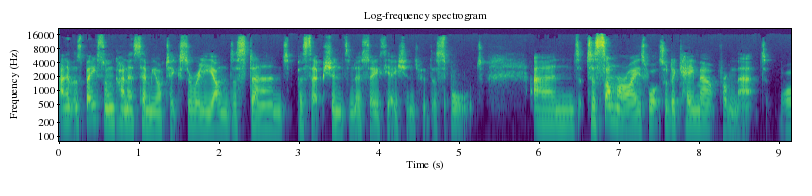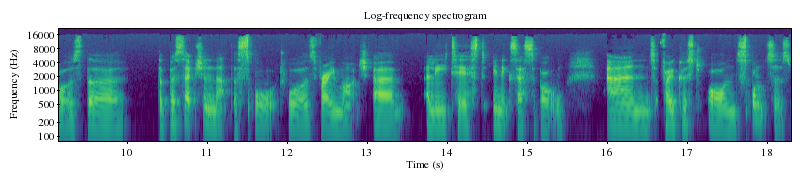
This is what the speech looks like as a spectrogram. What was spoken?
And it was based on kind of semiotics to really understand perceptions and associations with the sport. And to summarize, what sort of came out from that was the the perception that the sport was very much um, elitist, inaccessible, and focused on sponsors.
